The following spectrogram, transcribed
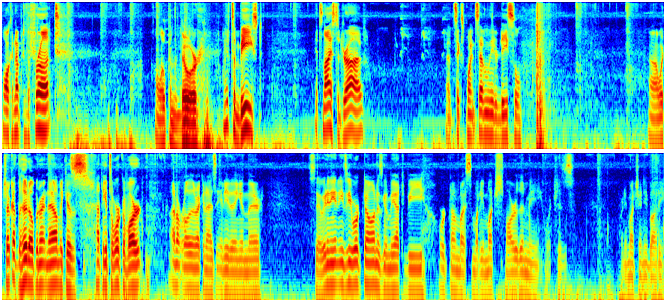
Walking up to the front, I'll open the door. It's a beast. It's nice to drive. That 6.7 liter diesel, uh, which I've got the hood open right now because I think it's a work of art. I don't really recognize anything in there. So anything that needs to be worked on is going to have to be worked on by somebody much smarter than me, which is pretty much anybody.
